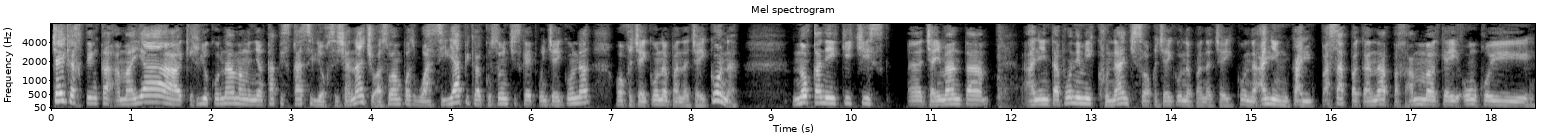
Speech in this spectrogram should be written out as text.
Chay kaqtinqa amaya k'ihllukunaman ñanqapis qasi lluqsishanachu aswanpas wasillapi kakusunchis kay p'unchaykuna waqchaykuna panachaykuna noqaniykichis uh, chaymanta allintapuni mikhunanchis waqchaykuna panachaykuna allin kallpasapa kanapaq ama kay unquy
